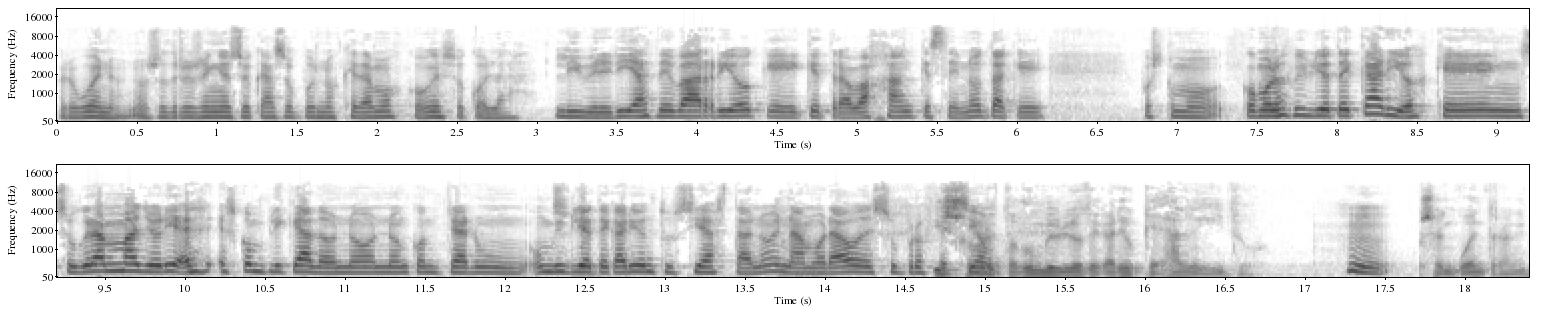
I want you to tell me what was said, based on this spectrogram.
Pero bueno, nosotros en ese caso pues nos quedamos con eso, con las librerías de barrio que, que trabajan, que se nota que pues como, como los bibliotecarios, que en su gran mayoría es, complicado no, no encontrar un, un bibliotecario entusiasta, ¿no? Enamorado de su profesión. Y sobre todo un bibliotecario que ha leído. Hmm. Se encuentran, ¿eh?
